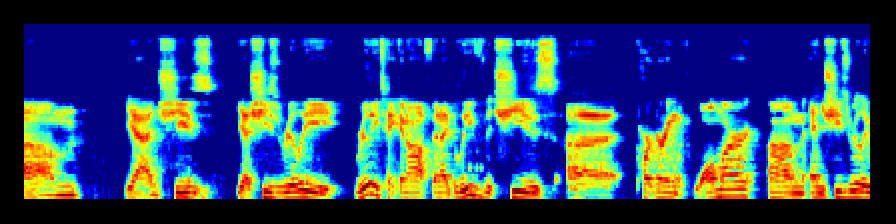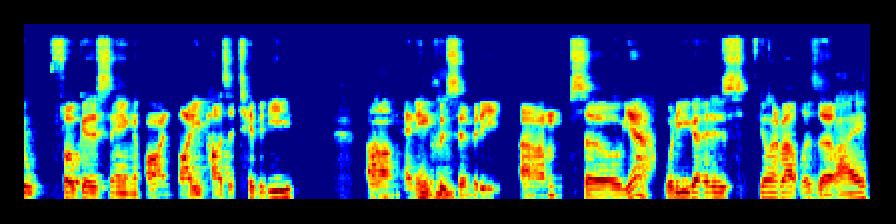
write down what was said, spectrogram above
Um, yeah, and she's yeah she's really really taken off, and I believe that she's uh, partnering with Walmart, um, and she's really focusing on body positivity um, and Mhm. inclusivity. Um, so yeah, what are you guys feeling about Lizzo? I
